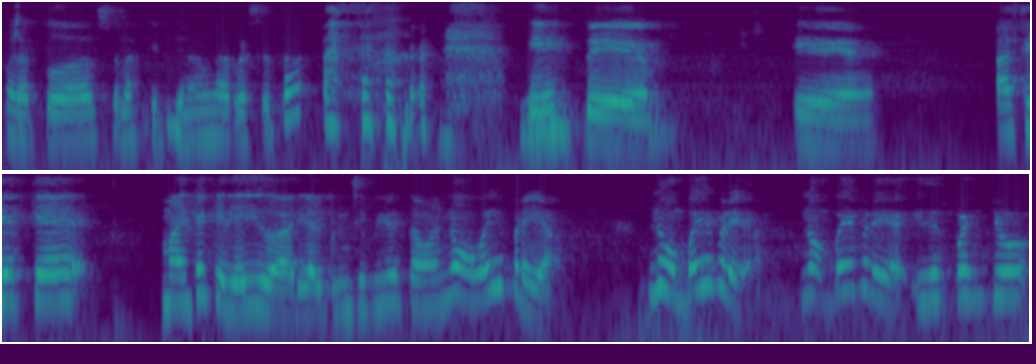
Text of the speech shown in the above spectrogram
para todas las que quieran la receta. este, eh, así es que Maika quería ayudar y al principio yo estaba, no, vaya para allá, no, vaya para allá, no, vaya para allá. Y después yo,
